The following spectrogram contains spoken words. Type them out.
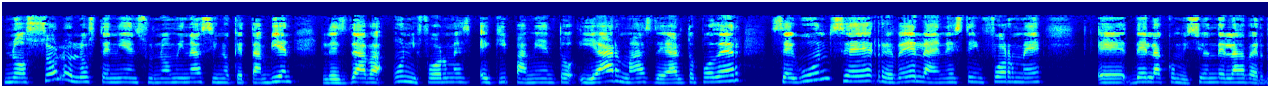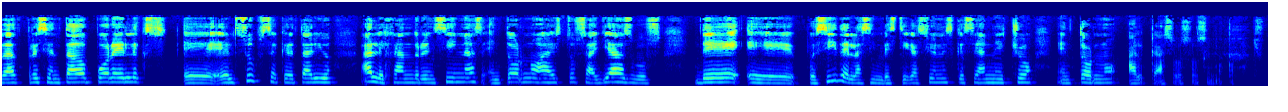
no solo los tenía en su nómina, sino que también les daba uniformes, equipamiento y armas de alto poder, según se revela en este informe eh, de la Comisión de la Verdad presentado por el, ex, eh, el subsecretario Alejandro Encinas en torno a estos hallazgos de, eh, pues sí, de las investigaciones que se han hecho en torno al caso Sosimo Camacho.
